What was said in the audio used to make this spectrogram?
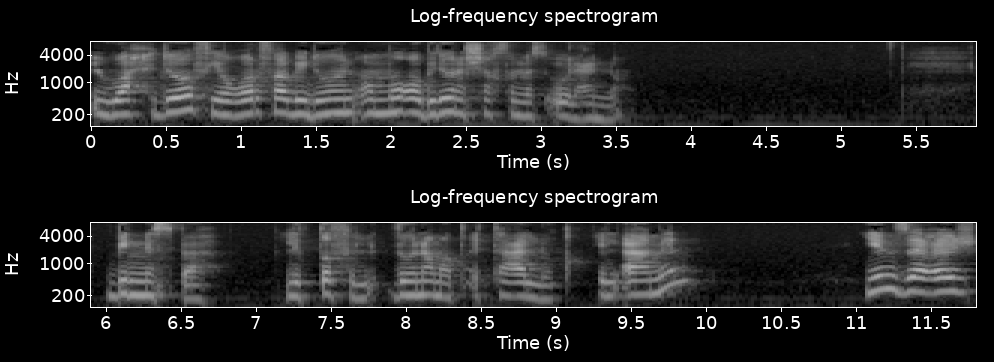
لوحده في غرفة بدون أمه أو بدون الشخص المسؤول عنه. بالنسبة للطفل ذو نمط التعلق الآمن ينزعج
